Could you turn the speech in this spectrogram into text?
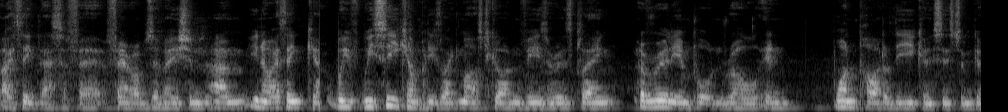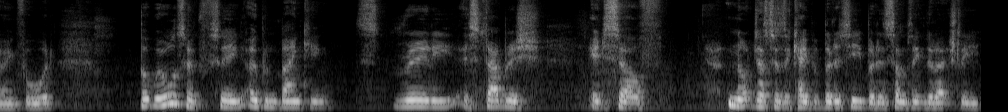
I think that's a fair fair observation. Um, you know, I think uh, we we see companies like Mastercard and Visa as playing a really important role in one part of the ecosystem going forward, but we're also seeing open banking really establish itself not just as a capability, but as something that actually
